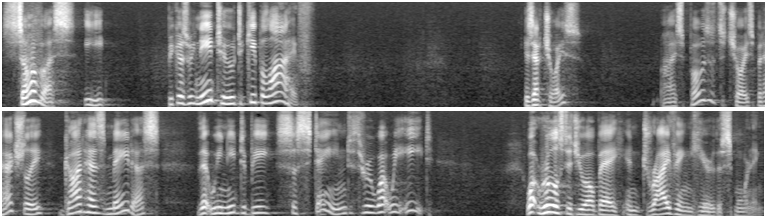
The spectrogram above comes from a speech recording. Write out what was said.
Some of us eat because we need to to keep alive. Is that a choice? I suppose it's a choice, but actually, God has made us that we need to be sustained through what we eat. What rules did you obey in driving here this morning?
